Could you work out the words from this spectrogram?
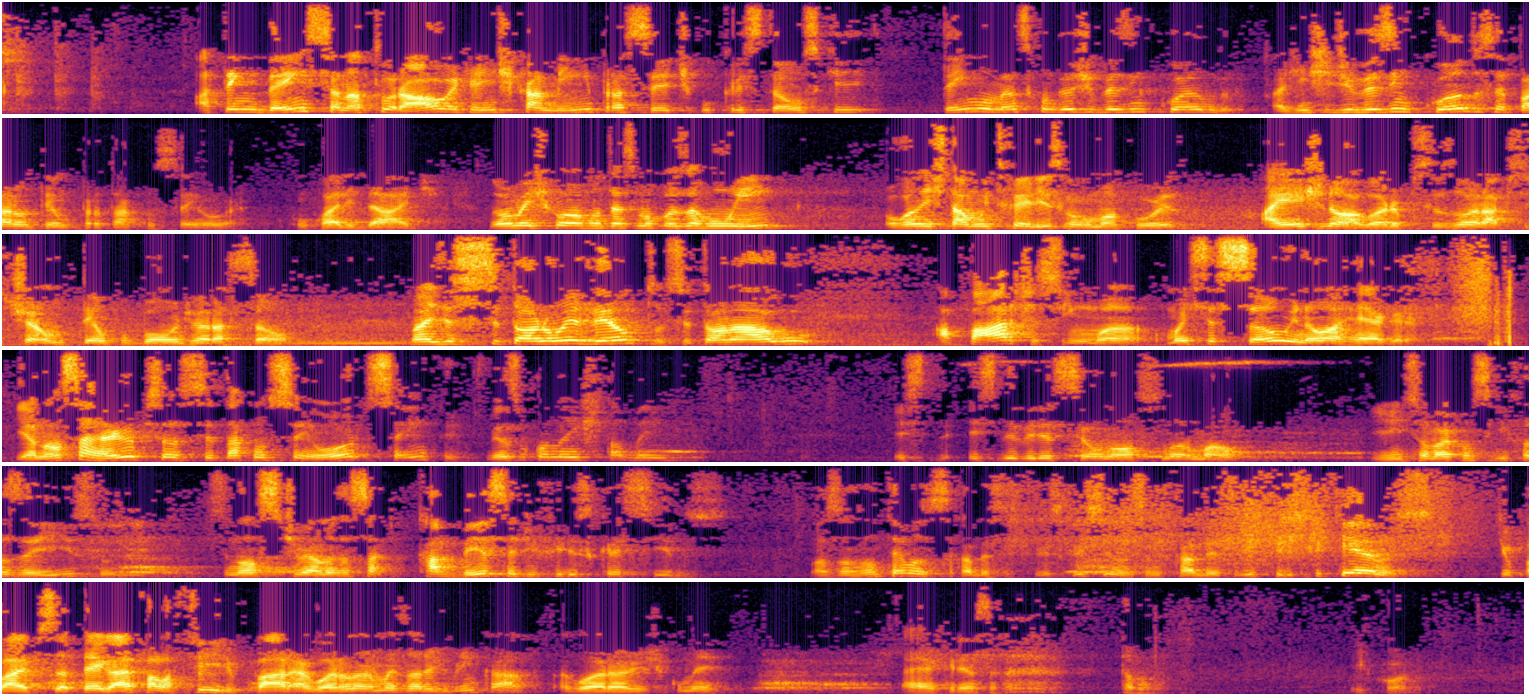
A tendência natural é que a gente caminhe para ser tipo cristãos que tem momentos com Deus de vez em quando. A gente de vez em quando separa um tempo para estar com o Senhor, com qualidade. Normalmente quando acontece uma coisa ruim, ou quando a gente está muito feliz com alguma coisa, aí a gente, não, agora eu preciso orar, preciso tirar um tempo bom de oração. Mas isso se torna um evento, se torna algo à parte, assim, uma, uma exceção e não a regra. E a nossa regra precisa ser estar com o Senhor sempre, mesmo quando a gente está bem. Esse, esse deveria ser o nosso normal. E a gente só vai conseguir fazer isso se nós tivermos essa cabeça de filhos crescidos. Mas nós não temos essa cabeça de filhos crescidos, nós temos cabeça de filhos pequenos. Que o pai precisa pegar e falar, filho, para, agora não é mais hora de brincar, agora é hora de comer. Aí a criança, tá bom. E come.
